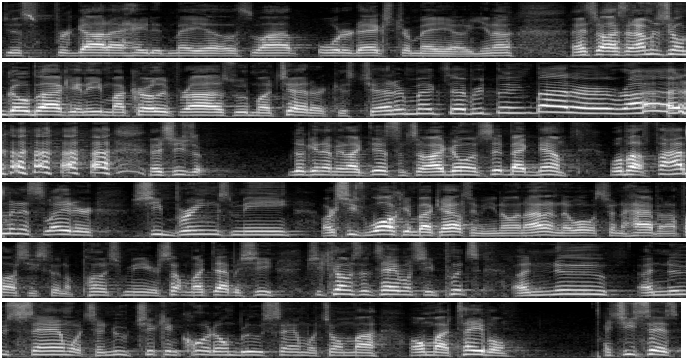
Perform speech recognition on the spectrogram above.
Just forgot I hated mayo, so I ordered extra mayo, you know? And so I said, I'm just going to go back and eat my curly fries with my cheddar because cheddar makes everything better, right? and she's like, looking at me like this. And so I go and sit back down. Well, about five minutes later, she brings me, or she's walking back out to me, you know, and I didn't know what was going to happen. I thought she's going to punch me or something like that. But she, she comes to the table and she puts a new, a new sandwich, a new chicken cordon bleu sandwich on my, on my table. And she says,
